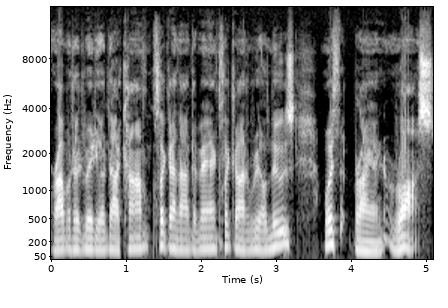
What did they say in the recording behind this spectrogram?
robinhoodradio.com. Click on On Demand, click on Real News with Brian Ross.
